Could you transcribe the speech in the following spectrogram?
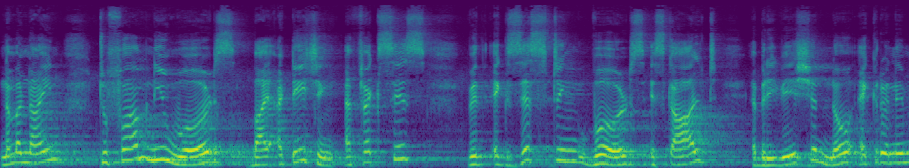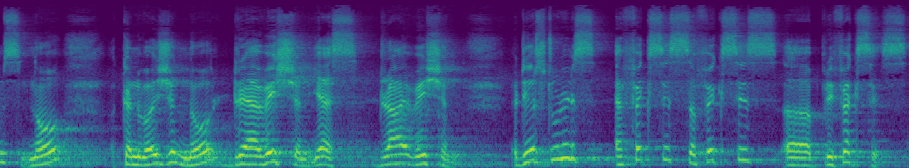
Number 9 to form new words by attaching affixes with existing words is called abbreviation. No acronyms no conversion no derivation. Yes derivation. Dear students affixes suffixes uh, prefixes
